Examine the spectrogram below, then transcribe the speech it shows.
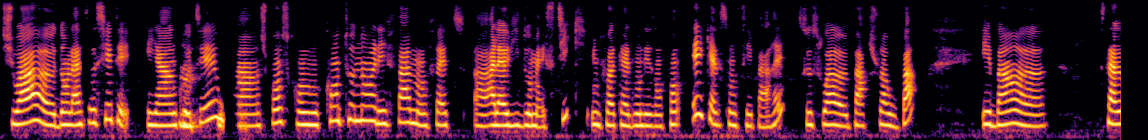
tu vois, dans la société. Il y a un mmh. côté où ben, je pense qu'en cantonnant les femmes en fait à la vie domestique, une fois qu'elles ont des enfants et qu'elles sont séparées, que ce soit par choix ou pas, et eh ben ça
